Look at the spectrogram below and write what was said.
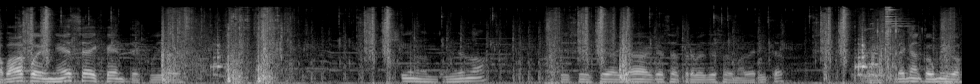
Abajo en ese hay gente, cuidado. Sí, en el. Sí, sí, sí, allá, que es a través de esa maderita. Ahí, Vengan conmigo.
